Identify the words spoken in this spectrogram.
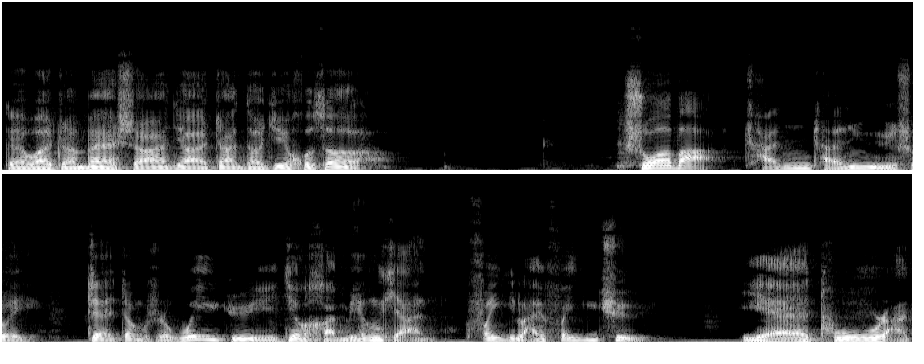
给我准备十二架战斗机护送。说罢，沉沉欲睡。这正是危局已经很明显，飞来飞去，也突然。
